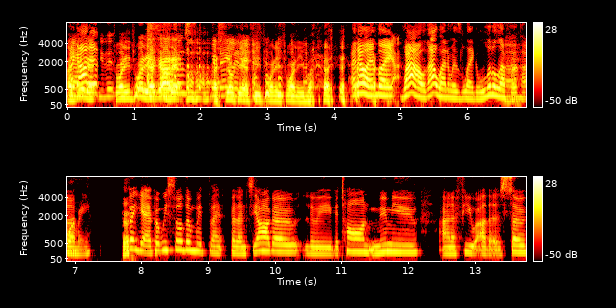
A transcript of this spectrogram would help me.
I, I got did it. it. 2020. I got it. I still can't it. see 2020, but I know. I'm like, Yeah. wow, that one was like little effort Uh-huh. for me. but yeah, but we saw them with Bal- Balenciago, Louis Vuitton, Miu Miu, and a few others. So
